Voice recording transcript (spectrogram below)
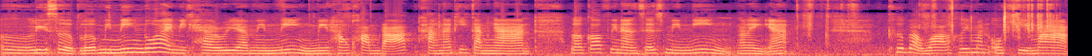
เออ reserve love meaning ด้วยมี career meaning มีทั้งความรักทั้งหน้าที่การงาน แล้วก็ finances meaning อะไรอย่างเงี้ย คือแบบว่า เฮ้ย มันโอเคมาก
